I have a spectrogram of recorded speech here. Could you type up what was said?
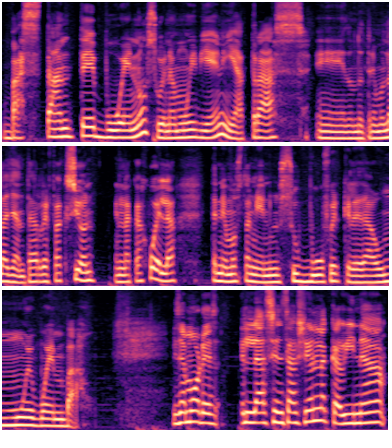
bastante bueno, suena muy bien. Y atrás, eh, donde tenemos la llanta de refacción en la cajuela, tenemos también un subwoofer que le da un muy buen bajo. Mis amores, la sensación en la cabina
